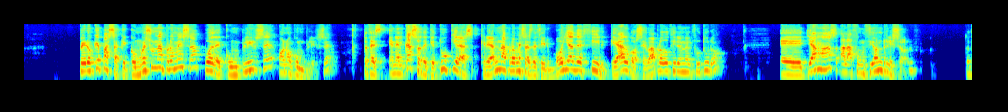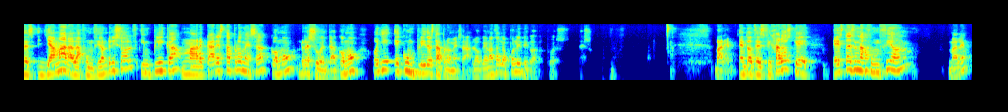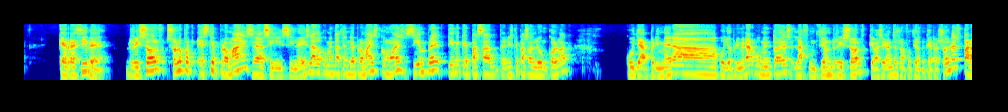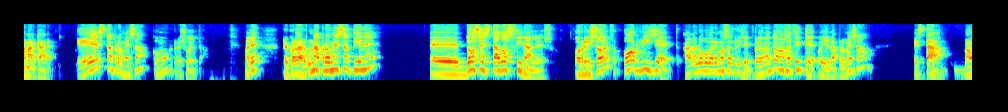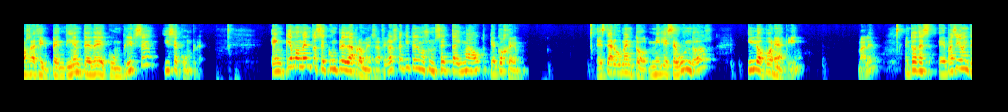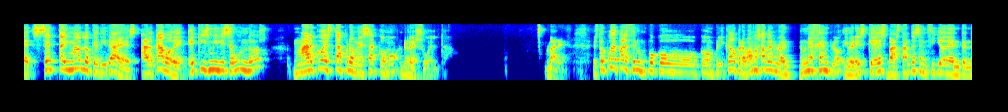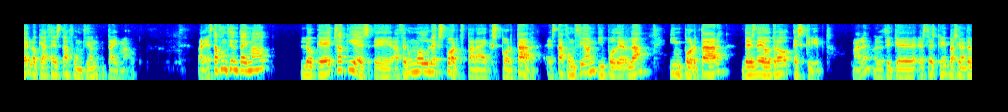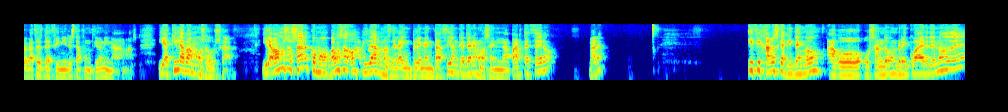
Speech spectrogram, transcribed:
Pero ¿qué pasa? Que como es una promesa, puede cumplirse o no cumplirse. Entonces, en el caso de que tú quieras crear una promesa, es decir, voy a decir que algo se va a producir en el futuro, eh, llamas a la función resolve. Entonces, llamar a la función resolve implica marcar esta promesa como resuelta, como, oye, he cumplido esta promesa. Lo que no hacen los políticos, pues eso. Vale, entonces, fijaros que esta es una función, ¿vale? Que recibe resolve solo porque es que promise, o sea, si, si leéis la documentación de promise, como es, siempre tiene que pasar, tenéis que pasarle un callback cuya primera, cuyo primer argumento es la función resolve, que básicamente es una función que resuelves para marcar esta promesa como resuelta. ¿Vale? Recordar, una promesa tiene eh, dos estados finales, o resolve o reject. Ahora luego veremos el reject, pero de momento vamos a decir que, oye, la promesa está, vamos a decir, pendiente de cumplirse y se cumple. ¿En qué momento se cumple la promesa? Fijaos que aquí tenemos un set timeout que coge este argumento milisegundos y lo pone aquí, ¿vale? Entonces, eh, básicamente, set timeout lo que dirá es, al cabo de X milisegundos, marco esta promesa como resuelta. Vale, esto puede parecer un poco complicado, pero vamos a verlo en un ejemplo y veréis que es bastante sencillo de entender lo que hace esta función timeout. Vale, esta función timeout, lo que he hecho aquí es eh, hacer un módulo export para exportar esta función y poderla importar desde otro script. Es decir, que este script básicamente lo que hace es definir esta función y nada más. Y aquí la vamos a usar. Y la vamos a usar como, vamos a olvidarnos de la implementación que tenemos en la parte cero, ¿vale? Y fijaros que aquí tengo, hago usando un require de node,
